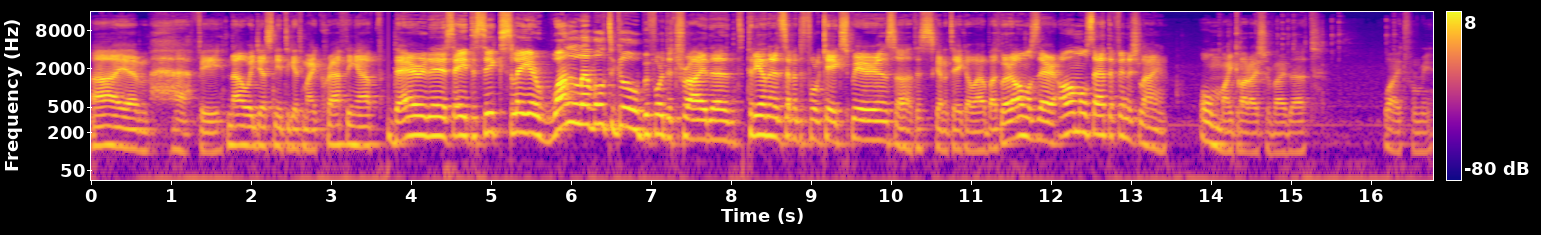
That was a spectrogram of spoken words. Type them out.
I am happy. Now we just need to get my crafting up. There it is, 86 Slayer, one level to go before the Trident. 374k experience. Oh, this is gonna take a while but we're almost there, almost at the finish line. Oh my god, I survived that. white for me.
